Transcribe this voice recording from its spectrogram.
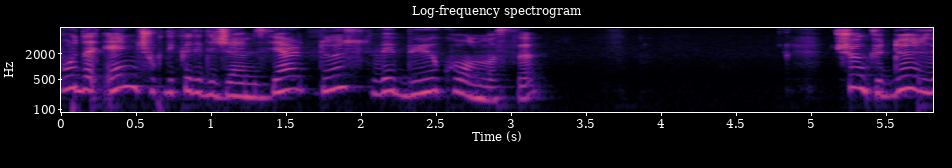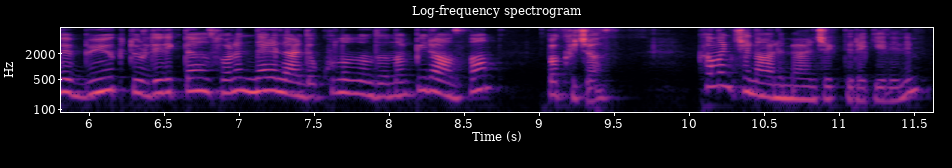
Burada en çok dikkat edeceğimiz yer düz ve büyük olması. Çünkü düz ve büyüktür dedikten sonra nerelerde kullanıldığına birazdan bakacağız. Kalın kenarlı merceklere gelelim.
